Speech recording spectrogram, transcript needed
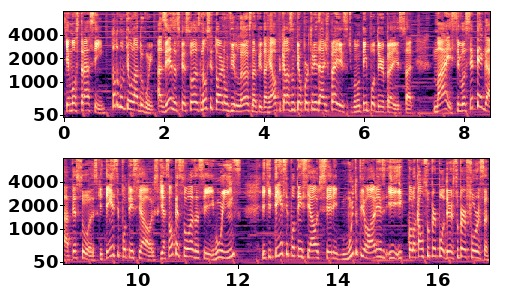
que é mostrar assim, todo mundo tem um lado ruim. Às vezes as pessoas não se tornam vilãs na vida real porque elas não têm oportunidade pra isso, tipo, não tem poder pra isso, sabe? Mas, se você pegar pessoas que têm esse potencial, que já são pessoas, assim, ruins, e que têm esse potencial de serem muito piores, e, e colocar um superpoder, super força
